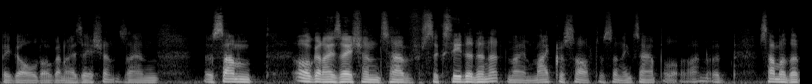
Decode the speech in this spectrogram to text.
big old organizations. And some organizations have succeeded in it. Microsoft is an example. Some of the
